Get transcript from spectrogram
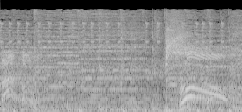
battle. Brawl!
